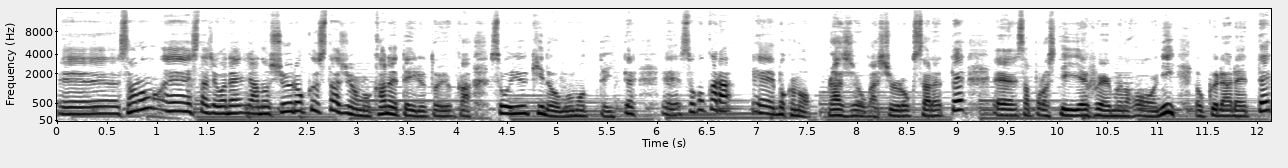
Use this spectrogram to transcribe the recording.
えー、その、えー、スタジオはねあの収録スタジオも兼ねているというかそういう機能も持っていて、えー、そこから、え僕のラジオが収録されて、え札幌シティ FM の方に送られて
